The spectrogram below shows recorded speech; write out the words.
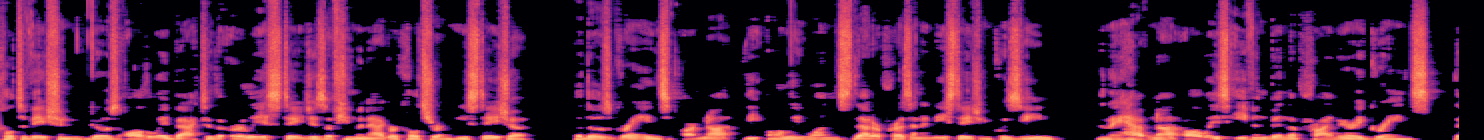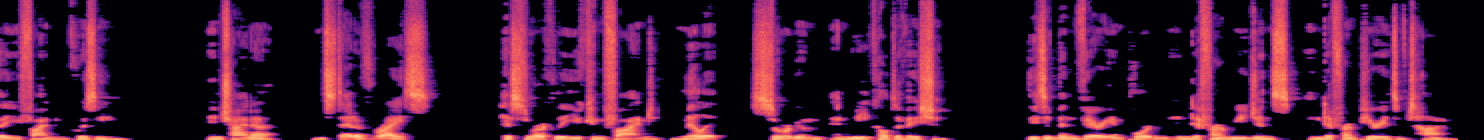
cultivation goes all the way back to the earliest stages of human agriculture in East Asia, but those grains are not the only ones that are present in East Asian cuisine, and they have not always even been the primary grains that you find in cuisine. In China, instead of rice, historically you can find millet, sorghum, and wheat cultivation. These have been very important in different regions in different periods of time.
